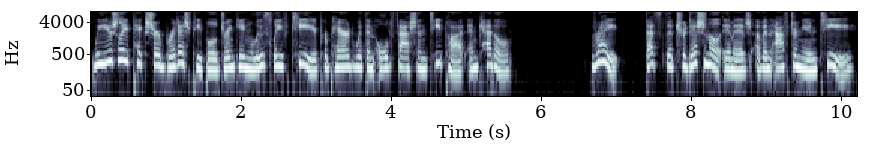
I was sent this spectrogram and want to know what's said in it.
We usually picture British people drinking loose leaf tea prepared with an old fashioned teapot and kettle. Right. That's the traditional image of an afternoon tea,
